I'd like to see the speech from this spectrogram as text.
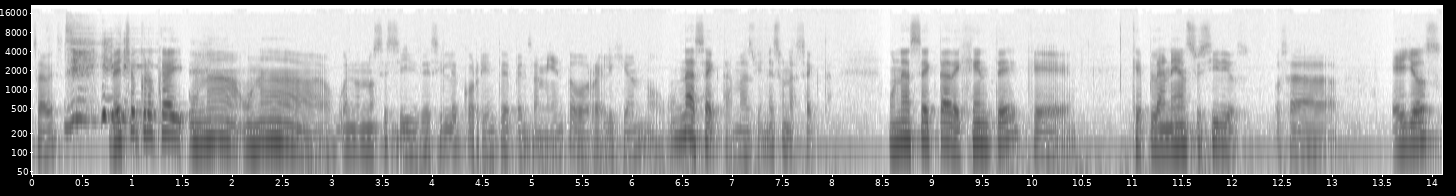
¿sabes? De hecho, creo que hay una, una, bueno, no sé si decirle corriente de pensamiento o religión, o una secta, más bien, es una secta. Una secta de gente que, que planean suicidios. O sea, ellos,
